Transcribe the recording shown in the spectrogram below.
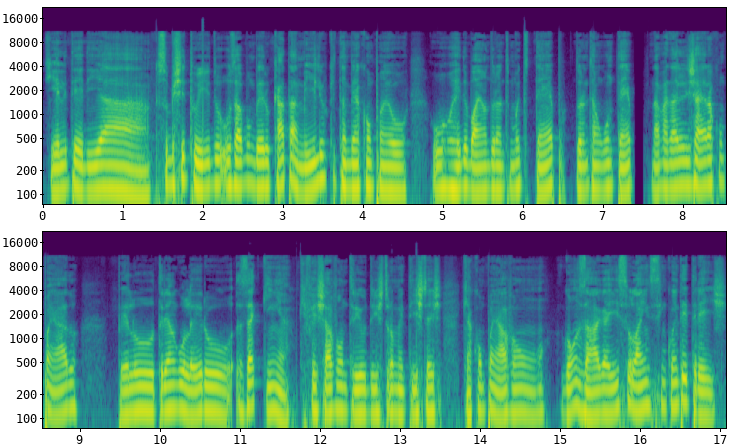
que ele teria substituído o zabumbeiro Catamilho, que também acompanhou o Rei do Baião durante muito tempo, durante algum tempo. Na verdade, ele já era acompanhado pelo trianguleiro Zequinha, que fechava um trio de instrumentistas que acompanhavam Gonzaga, isso lá em 53.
